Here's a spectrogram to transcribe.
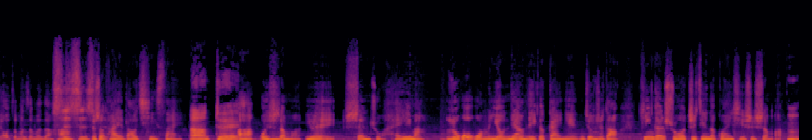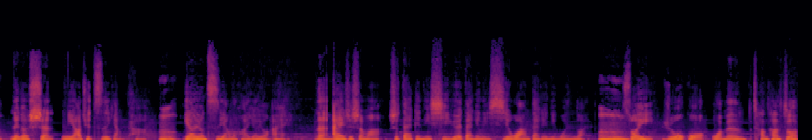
呦怎么怎么的哈，是是就说他也到奇赛，嗯，对，啊，为什么？因为肾主黑嘛。如果我们有那样的一个概念，你就知道、听跟说之间的关系是什么。嗯那个肾你要去滋养它，嗯要用滋养的话，要用爱。那嗯爱是什么？是带给你喜悦，带给你希望，带给你温暖。嗯，所以，如果我们常常说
